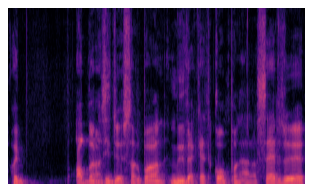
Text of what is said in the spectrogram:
hogy abban az időszakban műveket komponál a szerző,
